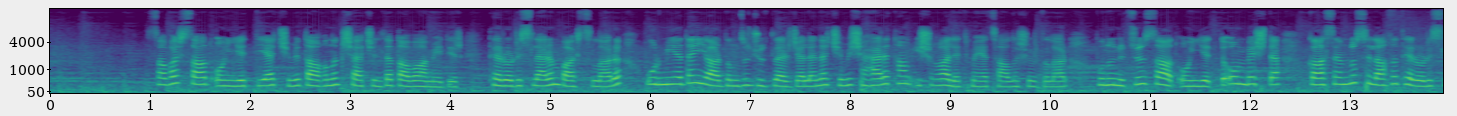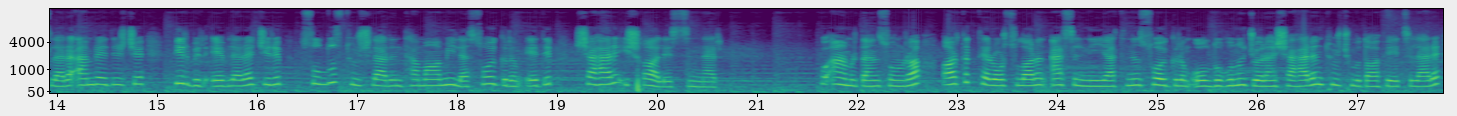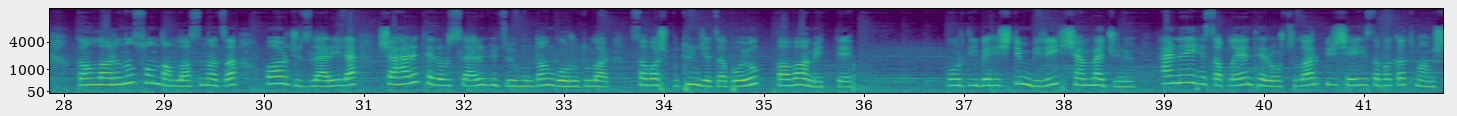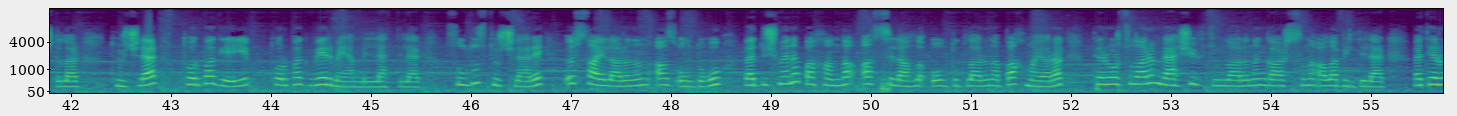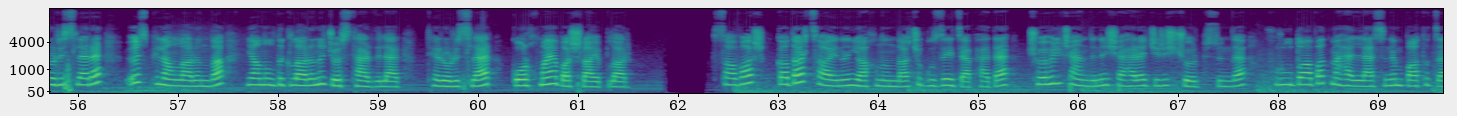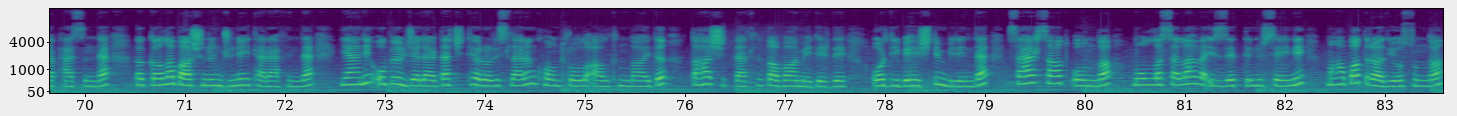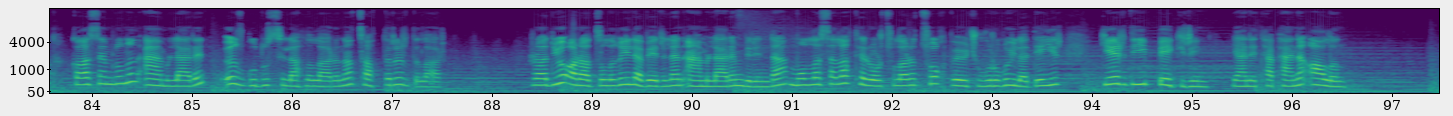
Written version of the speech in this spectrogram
Savaş saat 17-yə kimi dağınıq şəkildə davam edir. Terroristlərin başçıları Urmiyədən yardımcı cütlər gələnə kimi şəhəri tam işğal etməyə çalışırdılar. Bunun üçün saat 17:15-də Qasemlu silahlı terroristlərə əmr edir ki, bir-bir evlərə girib Sulduz türklərin tamamilə soyqırım edib şəhəri işğal etsinlər. Bu əmrdən sonra artıq terrorçuların əsl niyyətinin soyqırım olduğunu görən şəhərin türk müdafiəçiləri qanlarının son damlasınaca var gücləri ilə şəhəri terroristlərin hücumundan qorudular. Savaş bütün gecə boyu davam etdi. Ordibehiştin biri şənbə günü. Hər nəyi hesablayan terrorçular bir şeyi hesaba qatmamışdılar. Türklər torpaq yeyib torpaq verməyən millətdilər. Sulduz türkləri öz saylarının az olduğu və düşmənə baxanda az silahlı olduqlarına baxmayaraq terrorçuların vəhşi hücumlarının qarşısını ala bildilər və terroristlərə öz planlarında yanıldıqlarını göstərdilər. Terroristlər qorxmaya başlayıblar. Savaş Qadar çayının yaxınındakı Quzey cəbhədə, Köhül kəndinin şəhərə giriş körpüsündə, Furudabad məhəlləsinin batı cəbhəsində və Qalabaşının güney tərəfində, yəni o bölgələrdəki terroristlərin kontrolu altındaydı, daha şiddətli davam edirdi. Ordibehiştin birində səhər saat 10-da Molla Səlah və İzzəddin Hüseyni Mahabad radiosundan Qasemlunun əmrlərin öz quduz silahlılarına çatdırırdılar. Radio aracılığı ilə verilən əmrlərin birində Molla Səlah terrorçulara çox böyük vurğu ilə deyir: "Gerdi Begirin, yəni təpəni alın."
